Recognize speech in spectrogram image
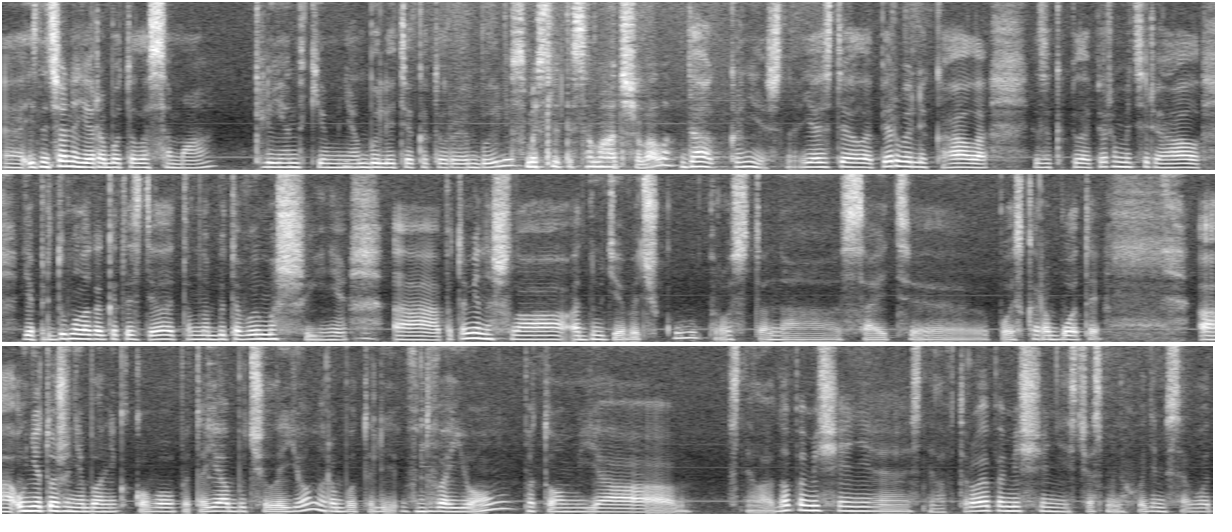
э, изначально я работала сама, клиентки у меня были те, которые были. В смысле, ты сама отшивала? Да, конечно. Я сделала первое лекало, я закупила первый материал, я придумала, как это сделать там на бытовой машине. А потом я нашла одну девочку просто на сайте поиска работы. А у нее тоже не было никакого опыта. Я обучила ее, мы работали вдвоем. Потом я сняла одно помещение, сняла второе помещение. И сейчас мы находимся вот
